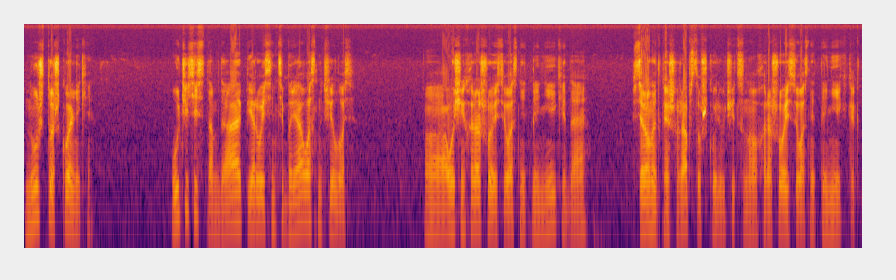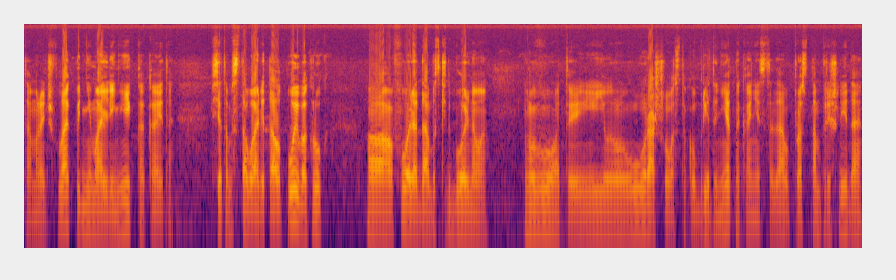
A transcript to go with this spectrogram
Ну что, школьники, учитесь там, да, 1 сентября у вас началось. А, очень хорошо, если у вас нет линейки, да. Все равно это, конечно, рабство в школе учиться, но хорошо, если у вас нет линейки, как там раньше флаг поднимали, линейка какая-то. Все там вставали толпой вокруг э, да, баскетбольного. Вот, и, ура, что у вас такого бреда нет, наконец-то, да, вы просто там пришли, да,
